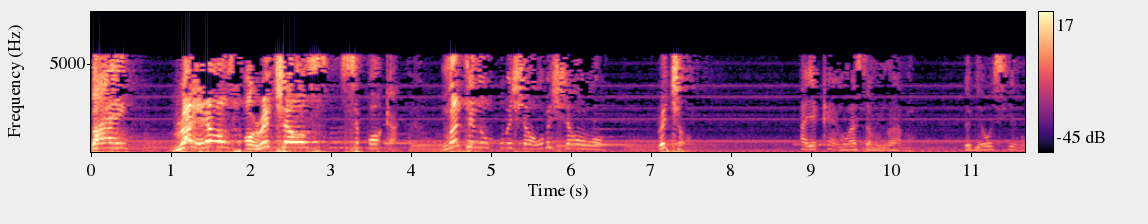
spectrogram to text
by Rahel's or Rachel's sepulchre. Wɔn, wobɛhyia wɔn Rachel ho asɛm no ano. Baabi a wɔsie no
